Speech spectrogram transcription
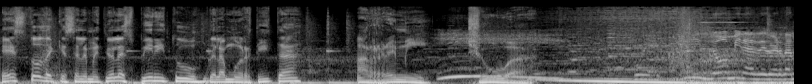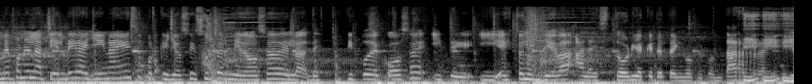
esto de que se le metió el espíritu de la muertita a Remy Chua la piel de gallina eso porque yo soy súper miedosa de, la, de este tipo de cosas y, te, y esto nos lleva a la historia que te tengo que contar. Y,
